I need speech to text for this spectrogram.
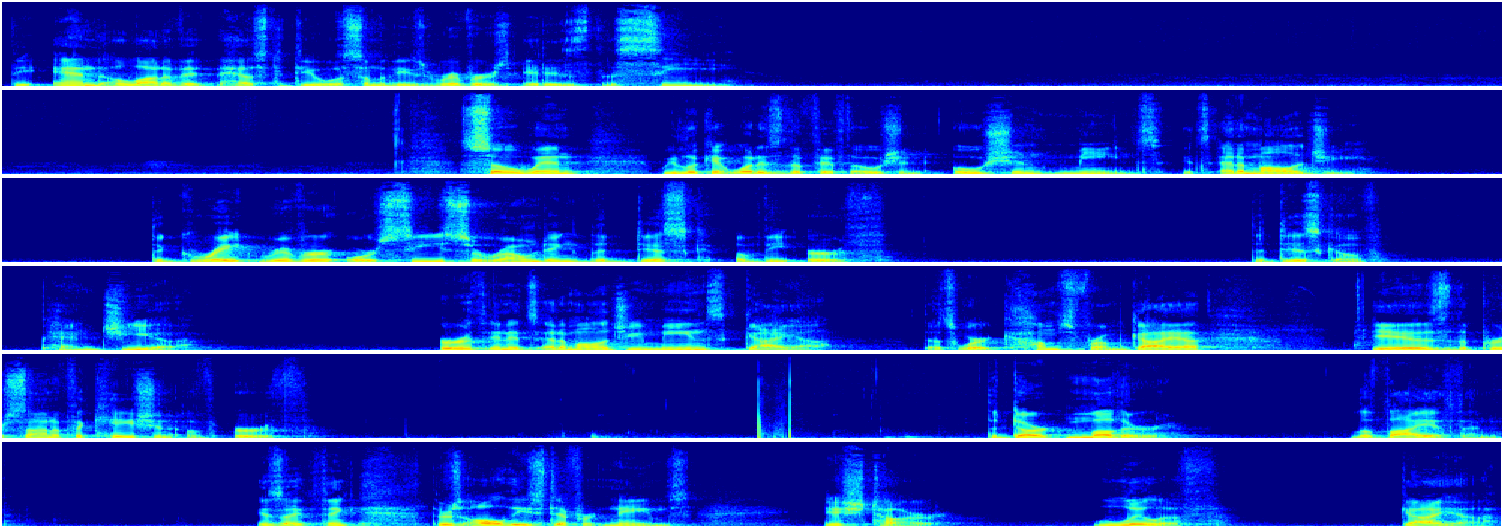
the end, a lot of it has to do with some of these rivers. It is the sea. So when we look at what is the fifth ocean, ocean means, its etymology, the great river or sea surrounding the disk of the earth, the disk of Pangea. Earth in its etymology means Gaia. That's where it comes from. Gaia is the personification of earth. The dark mother, Leviathan, is, I think, there's all these different names Ishtar, Lilith, Gaia,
